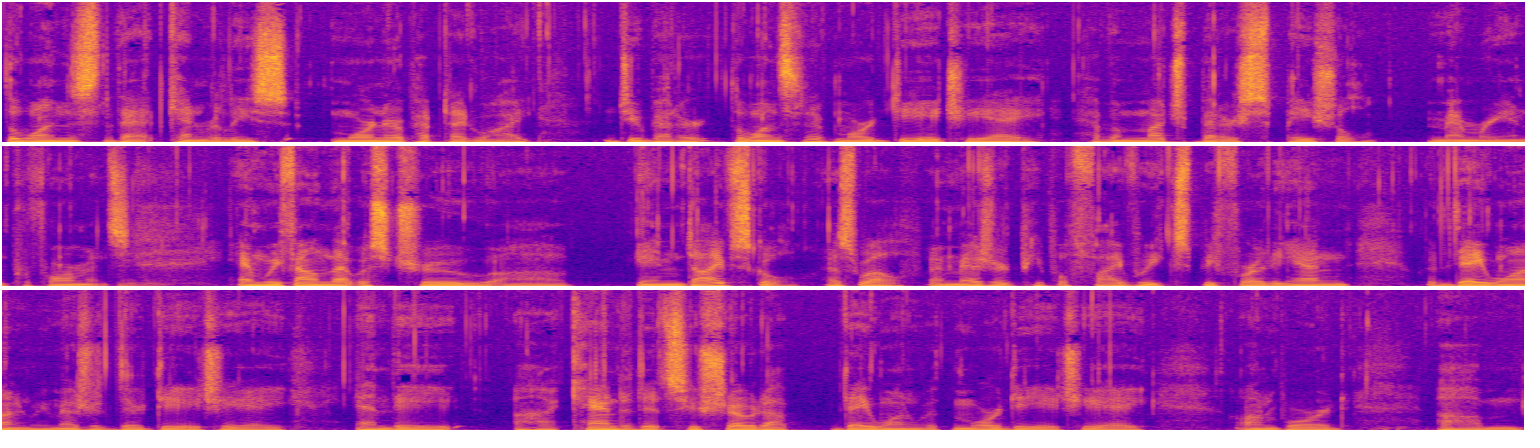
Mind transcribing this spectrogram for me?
The ones that can release more neuropeptide Y do better. The ones that have more DHEA have a much better spatial memory and performance. Mm-hmm. And we found that was true uh, in dive school as well. I measured people five weeks before the end. Day one, we measured their DHEA, and the uh, candidates who showed up day one with more DHEA on board um,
